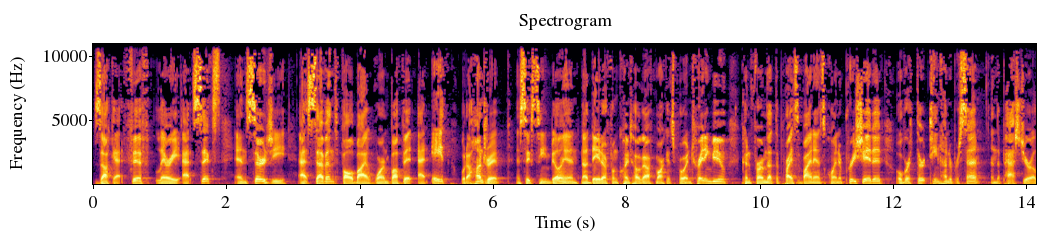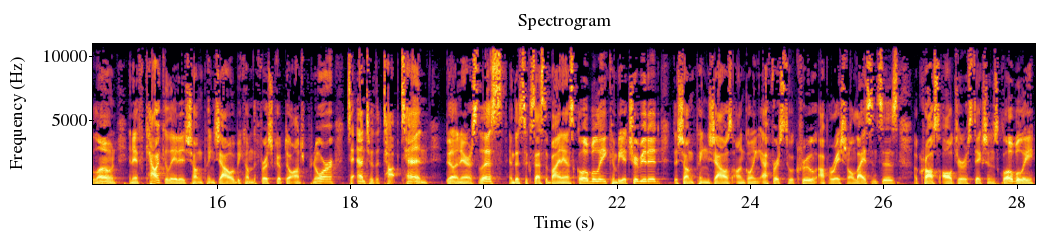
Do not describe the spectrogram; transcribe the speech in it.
Zuck at fifth, Larry at sixth, and Sergey at seventh, followed by Warren Buffett at eighth with 116 billion. Now data from Cointelegraph Markets Pro and TradingView confirm that the price of Binance coin appreciated over 1300% in the past year alone. And if calculated, Changpeng Zhao will become the first crypto entrepreneur to enter the top 10 billionaires list. And the success of Binance globally can be attributed to Changpeng Zhao's ongoing efforts to accrue operational licenses across all jurisdictions globally.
